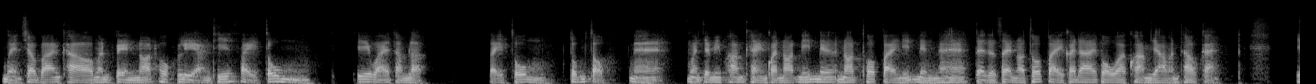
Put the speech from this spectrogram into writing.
เหมือนชาวบ้านเขา มันเป็นน็อตหกเหลี่ยมที่ใส่ตุ้ม ที่ไว้สำหรับใส่ตุ้มตุ้มตบนะฮะมันจะมีความแข็งกว่าน็อตนิดนึงน็อตทั่วไปนิดนึงนะฮะแต่จะใส่น็อตทั่วไปก็ได้เพราะว่าความยาวมันเท่ากันโอเค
